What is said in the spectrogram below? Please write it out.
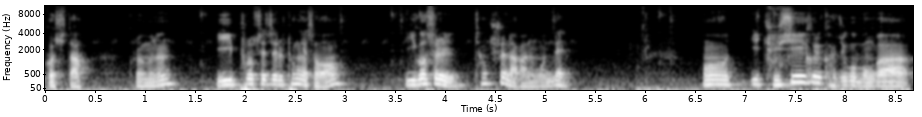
것이다. 그러면은 이 프로세스를 통해서 이것을 창출해 나가는 건데 어, 이 주식을 가지고 뭔가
